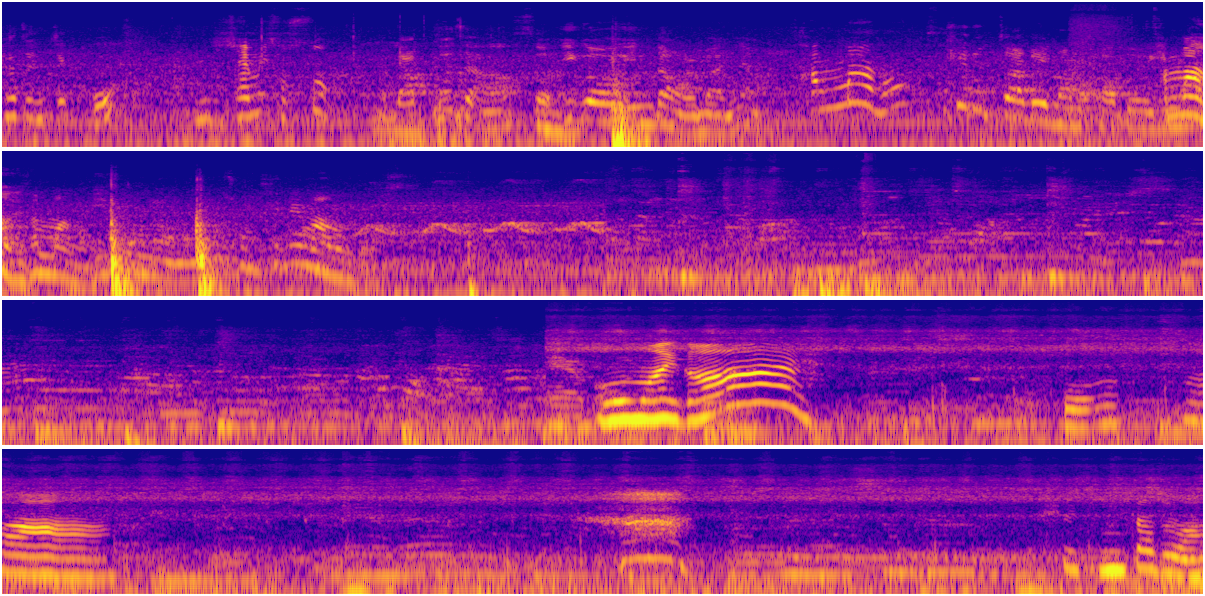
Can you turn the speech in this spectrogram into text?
사진 찍고. 재밌었어. 나쁘지 않았어. 이거 인당 얼마냐? 3만 원? 10kg짜리만 봐도 3만 원, 3만 원. 2천만 원. 총 12만 원 들었어. 오 마이 갓. 와. 뷰 진짜 좋아.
